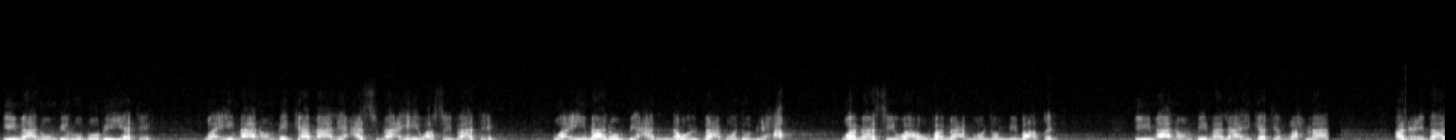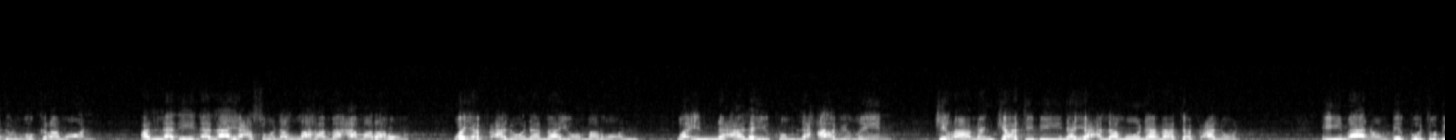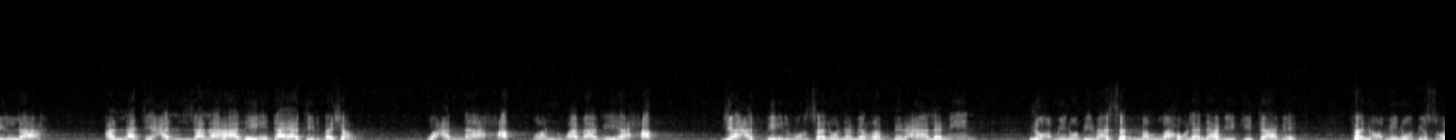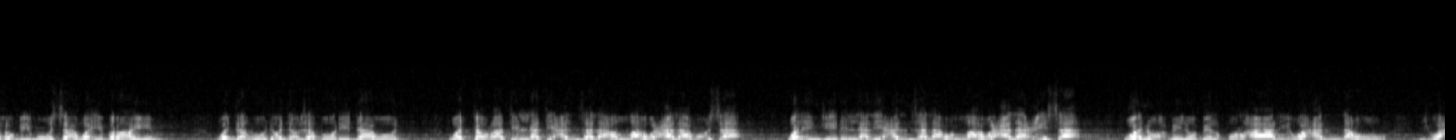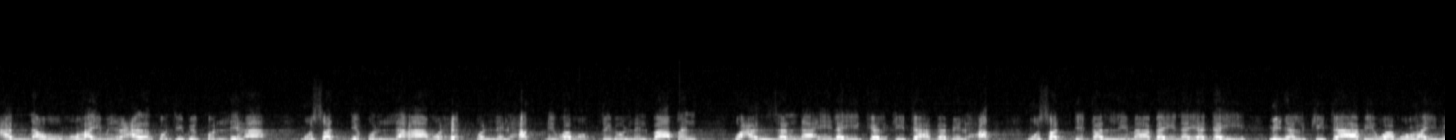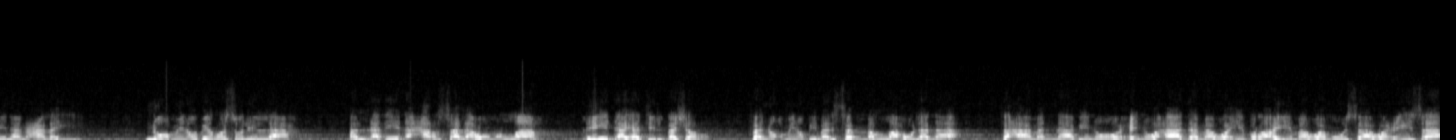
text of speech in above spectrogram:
إيمان بربوبيته وإيمان بكمال أسمائه وصفاته وإيمان بأنه المعبود بحق وما سواه فمعبود بباطل. إيمان بملائكة الرحمن العباد المكرمون الذين لا يعصون الله ما أمرهم ويفعلون ما يؤمرون وإن عليكم لحافظين كراما كاتبين يعلمون ما تفعلون. إيمان بكتب الله التي أنزلها لهداية البشر وأنها حق وما فيها حق. جاءت به المرسلون من رب العالمين نؤمن بما سمى الله لنا في كتابه فنؤمن بصحف موسى وإبراهيم وداود وزبور داود والتوراة التي أنزلها الله على موسى والإنجيل الذي أنزله الله على عيسى. ونؤمن بالقرآن وأنه وأنه مهيمن على الكتب كلها مصدق لها محق للحق ومبطل للباطل. وأنزلنا إليك الكتاب بالحق مصدقا لما بين يديه من الكتاب ومهيمنا عليه. نؤمن برسل الله الذين أرسلهم الله لهداية البشر. فنؤمن بمن سمى الله لنا فآمنا بنوح وآدم وإبراهيم وموسى وعيسى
